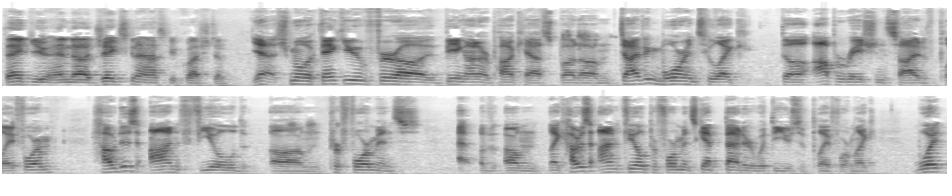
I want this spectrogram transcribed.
Thank you. And uh, Jake's going to ask you a question. Yeah, Shmulik, thank you for uh, being on our podcast. But um, diving more into like the operation side of Playform, how does on-field um, performance, of, um, like how does on-field performance get better with the use of Playform? Like, what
